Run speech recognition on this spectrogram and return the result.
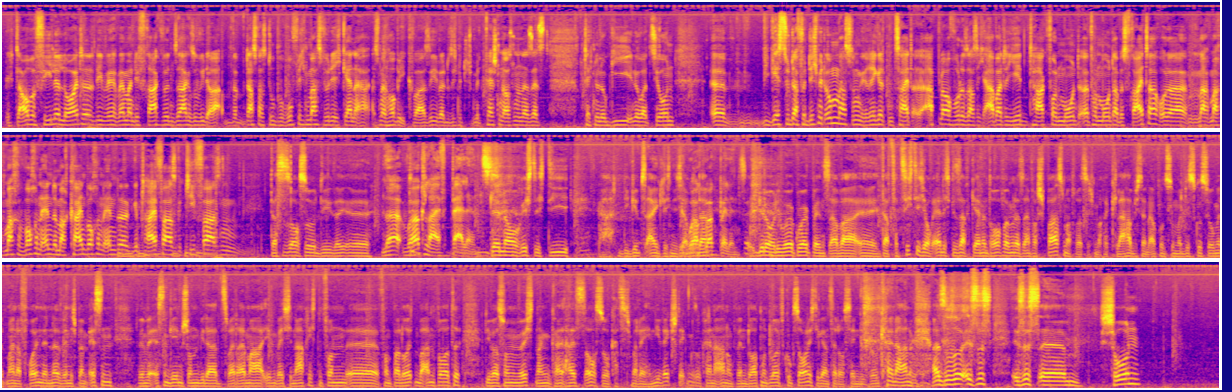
ich glaube, viele Leute, die, wenn man die fragt, würden sagen, so wie das, was du beruflich machst, würde ich gerne, das ist mein Hobby quasi, weil du dich mit, mit Fashion auseinandersetzt, Technologie, Innovation. Äh, wie gehst du da für dich mit um? Hast du einen geregelten Zeitablauf, wo du sagst, ich arbeite jeden Tag von, Mond, äh, von Montag bis Freitag oder mach, mach, mach Wochenende, mach kein Wochenende, gibt Highphasen, gibt Tiefphasen? Das ist auch so die. die äh, Work-Life-Balance. Genau, richtig. Die, ja, die gibt es eigentlich nicht. Die Work-Work-Balance. Genau, die Work-Work-Balance. Aber äh, da verzichte ich auch ehrlich gesagt gerne drauf, weil mir das einfach Spaß macht, was ich mache. Klar habe ich dann ab und zu mal Diskussionen mit meiner Freundin, ne? wenn ich beim Essen, wenn wir essen gehen, schon wieder zwei, dreimal irgendwelche Nachrichten von, äh, von ein paar Leuten beantworte, die was von mir möchten. Dann heißt es auch so, kannst du nicht mal dein Handy wegstecken? So, keine Ahnung. Wenn Dortmund läuft, guckst du auch nicht die ganze Zeit aufs Handy. So, keine Ahnung. Also so ist es, ist es ähm, schon,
